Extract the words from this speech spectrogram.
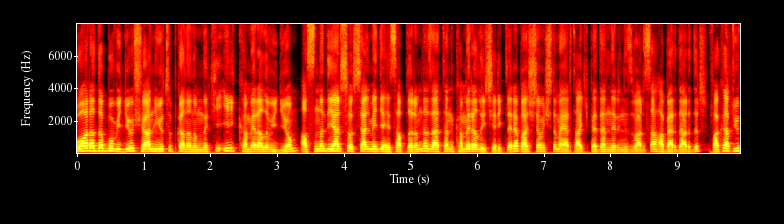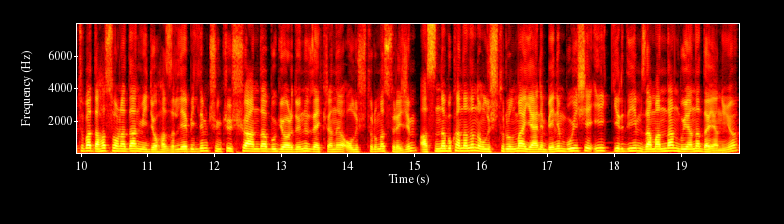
Bu arada bu video şu an YouTube kanalımdaki ilk kameralı videom. Aslında diğer sosyal medya hesaplarımda zaten kameralı içeriklere başlamıştım. Eğer takip edenleriniz varsa haberdardır. Fakat YouTube'a daha sonradan video hazırlayabildim. Çünkü şu anda bu gördüğünüz ekranı oluşturma sürecim aslında bu kanalın oluşturulma yani benim bu işe ilk girdiğim zamandan bu yana dayanıyor.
